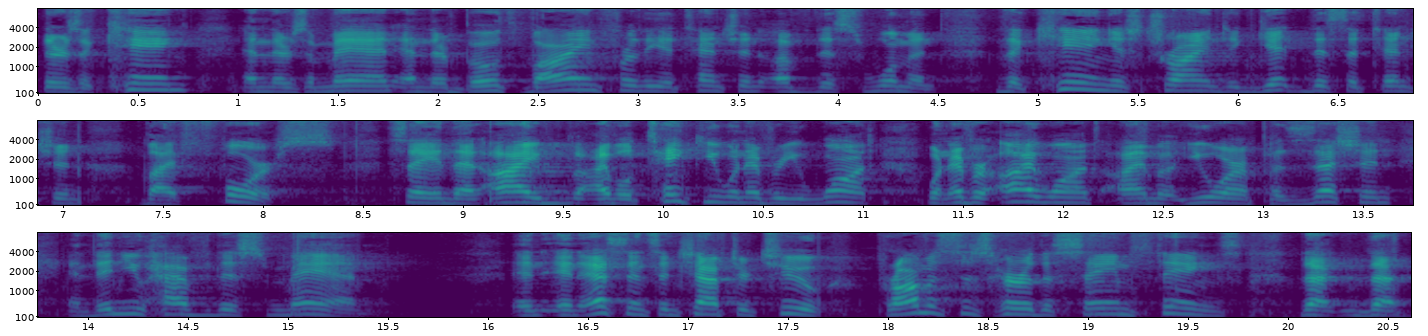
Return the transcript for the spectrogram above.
There's a king and there's a man, and they're both vying for the attention of this woman. The king is trying to get this attention by force, saying that I, I will take you whenever you want. Whenever I want, I'm a, you are a possession. And then you have this man. In, in essence, in chapter 2, promises her the same things that, that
